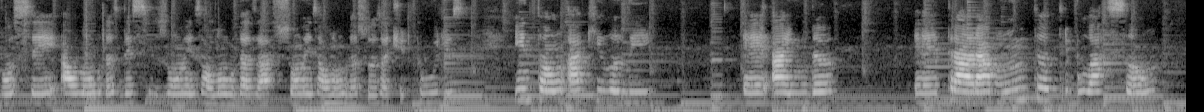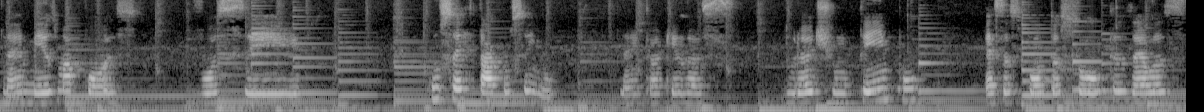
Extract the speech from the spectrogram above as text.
você ao longo das decisões, ao longo das ações, ao longo das suas atitudes. Então aquilo ali é, ainda é, trará muita tribulação, né, mesmo após você consertar com o Senhor. Né? Então aquelas durante um tempo essas pontas soltas elas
